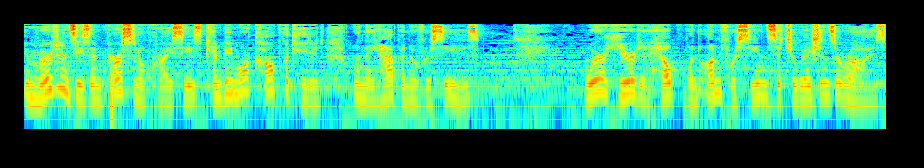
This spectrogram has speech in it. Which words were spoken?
Emergencies and personal crises can be more complicated when they happen overseas. We're here to help when unforeseen situations arise.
